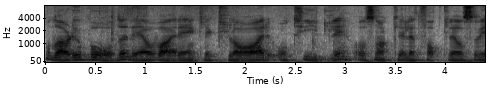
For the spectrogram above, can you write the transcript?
Og da er det jo både det å være egentlig klar og tydelig og snakke lettfattelig osv.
